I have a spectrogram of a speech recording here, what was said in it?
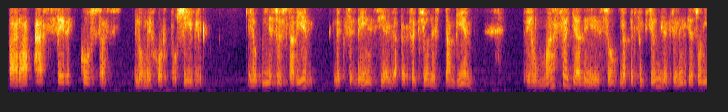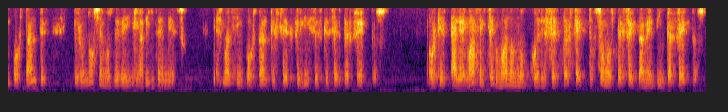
para hacer cosas lo mejor posible. Y eso está bien, la excelencia y la perfección están bien, pero más allá de eso, la perfección y la excelencia son importantes, pero no se nos debe ir la vida en eso. Es más importante ser felices que ser perfectos porque además el ser humano no puede ser perfecto, somos perfectamente imperfectos.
